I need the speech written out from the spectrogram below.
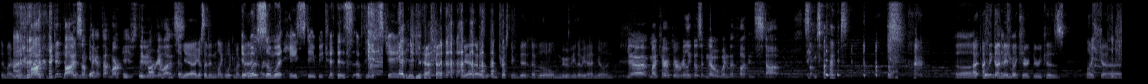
in my I- real You bought, you did buy something Yeah. at that market. You just We didn't realize. something, Yeah, I guess I didn't like look at my bag. It was hard somewhat hasty because of the exchange. yeah, yeah, that was an interesting bit of the little movie that we had going. Yeah, my character really doesn't know when to fucking stop. Sometimes. Yeah, Uh, I, I poor think I made my character because, like, uh,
